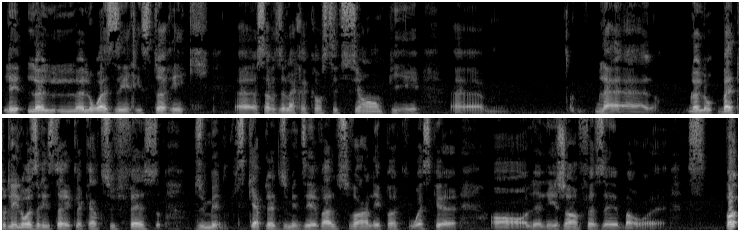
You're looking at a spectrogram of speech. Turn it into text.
le, loisir historique, ça veut dire la reconstitution, puis la, le, ben, tous les loisirs historiques. là, quand tu fais du ce qu'ils appelaient du médiéval, souvent à l'époque, où est-ce que on, le- les gens faisaient, bon, euh, c'est pas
